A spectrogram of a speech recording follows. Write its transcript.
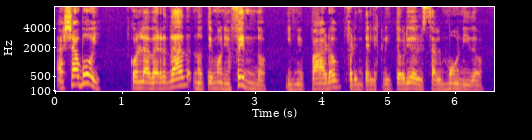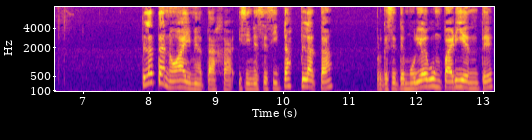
allá voy. Con la verdad no temo ni ofendo. Y me paro frente al escritorio del salmónido. Plata no hay, me ataja. Y si necesitas plata, porque se te murió algún pariente,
